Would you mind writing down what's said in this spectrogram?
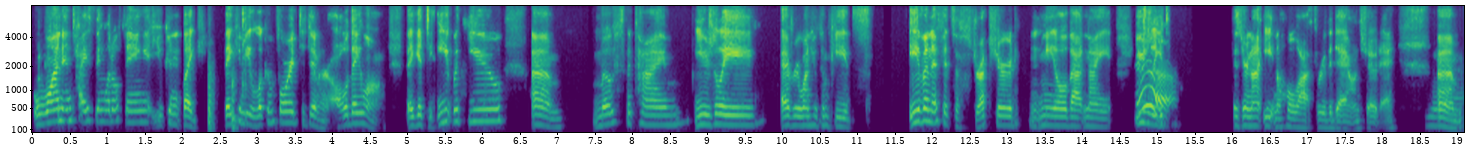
one enticing little thing you can like they can be looking forward to dinner all day long. They get to eat with you. Um, most of the time, usually everyone who competes, even if it's a structured meal that night, yeah. usually because you're not eating a whole lot through the day on show day. Yeah. Um,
